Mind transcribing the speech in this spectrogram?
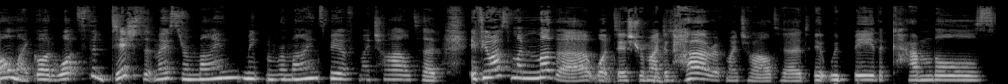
Oh my god, what's the dish that most remind me reminds me of my childhood? If you ask my mother what dish reminded her of my childhood, it would be the Campbell's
